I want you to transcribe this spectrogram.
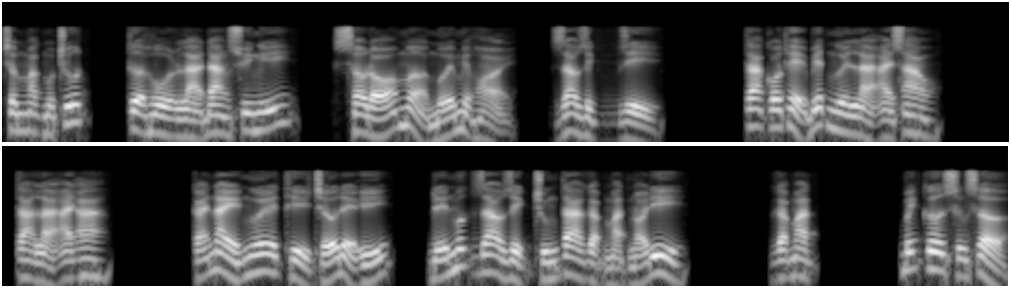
Trầm mặc một chút, tựa hồ là đang suy nghĩ, sau đó mở mới miệng hỏi, giao dịch gì? Ta có thể biết ngươi là ai sao? Ta là ai a? Cái này ngươi thì chớ để ý, đến mức giao dịch chúng ta gặp mặt nói đi. Gặp mặt. Bích cơ sướng sở,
